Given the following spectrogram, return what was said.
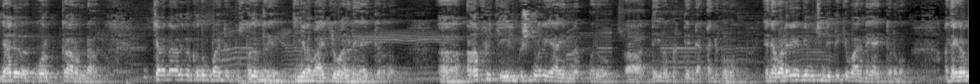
ഞാൻ ഓർക്കാറുണ്ട്. ചില നാളുകൾക്ക് മുമ്പായിട്ട് ഒരു പുസ്തകത്തിൽ ഇങ്ങനെ വായിക്കുവാനിടയായിത്തീർന്നു. ആഫ്രിക്കയിൽ മിഷണറി ആയിരുന്ന ഒരു ദൈവഭൃത്യന്റെ അനുഭവം. എന്നെ വളരെയധികം ചിന്തിപ്പിക്കുവാനിടയായി തുടങ്ങും. അദ്ദേഹം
